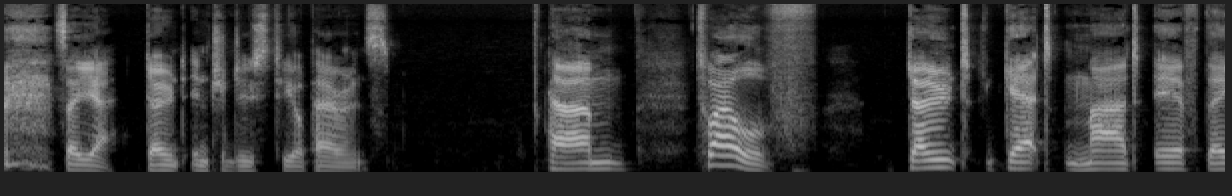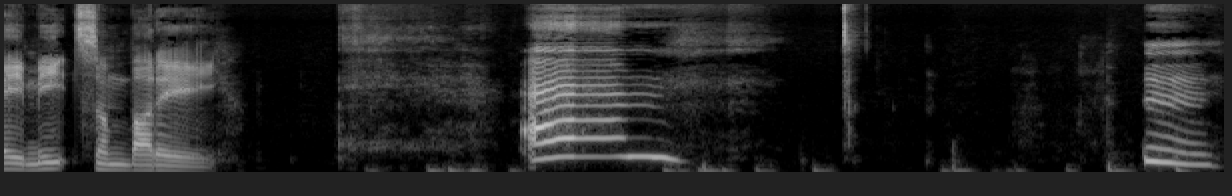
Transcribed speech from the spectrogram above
know. so yeah, don't introduce to your parents. Um, twelve. Don't get mad if they meet somebody. um, mm,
